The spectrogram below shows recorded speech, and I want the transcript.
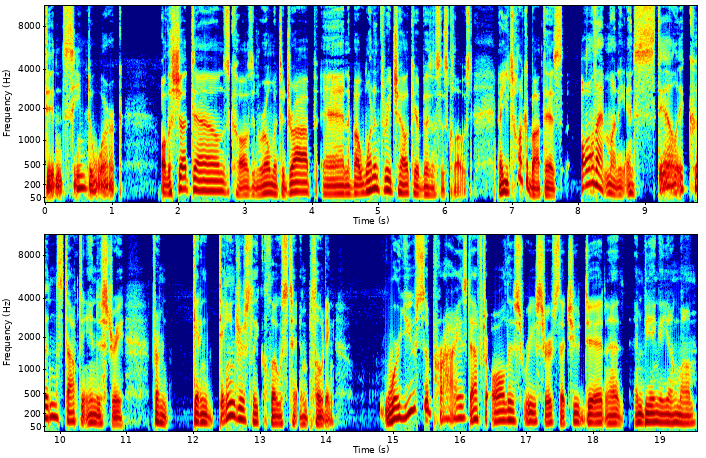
didn't seem to work. All the shutdowns caused enrollment to drop, and about one in three childcare businesses closed. Now, you talk about this, all that money, and still it couldn't stop the industry from getting dangerously close to imploding. Were you surprised after all this research that you did and, and being a young mom?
